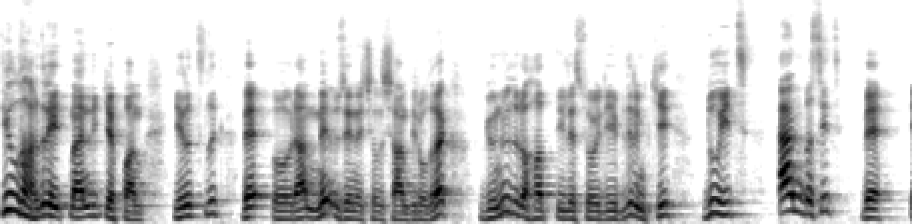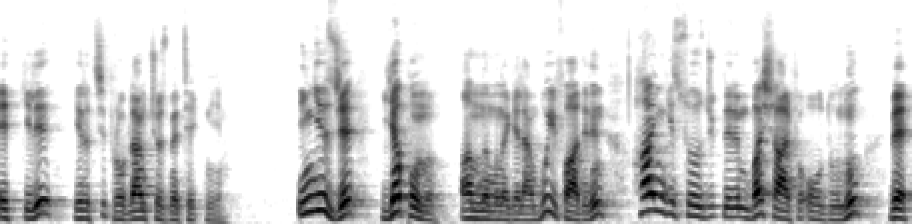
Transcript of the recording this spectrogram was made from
Yıllardır eğitmenlik yapan, yaratıcılık ve öğrenme üzerine çalışan biri olarak gönül rahatlığıyla söyleyebilirim ki do it en basit ve etkili yaratıcı problem çözme tekniği. İngilizce yap onu anlamına gelen bu ifadenin hangi sözcüklerin baş harfi olduğunu ve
